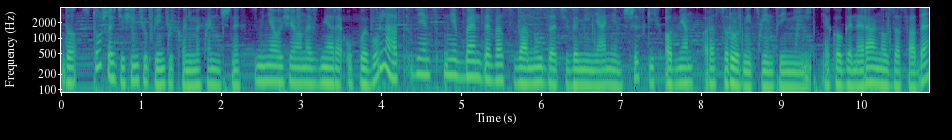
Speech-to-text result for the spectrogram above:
do 165 koni mechanicznych. Zmieniały się one w miarę upływu lat, więc nie będę Was zanudzać wymienianiem wszystkich odmian oraz różnic między nimi. Jako generalną zasadę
